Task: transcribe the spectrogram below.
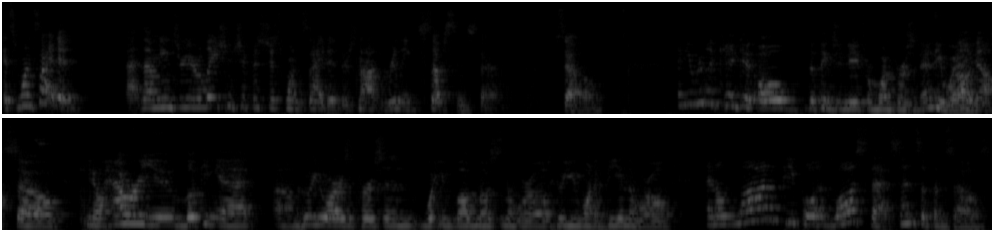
it's one-sided Uh, that means your relationship is just one-sided there's not really substance there so And you really can't get all the things you need from one person anyway. Oh, no. So, you know, how are you looking at um, who you are as a person, what you love most in the world, who you want to be in the world? And a lot of people have lost that sense of themselves.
